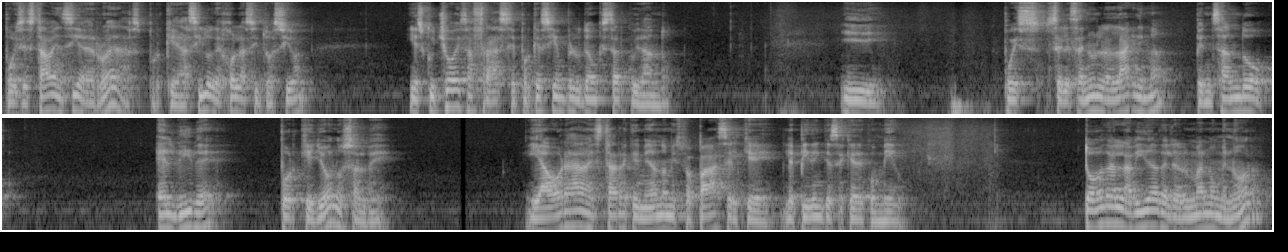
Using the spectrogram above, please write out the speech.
pues estaba en silla de ruedas, porque así lo dejó la situación, y escuchó esa frase, ¿por qué siempre lo tengo que estar cuidando? Y pues se le salió la lágrima pensando, Él vive porque yo lo salvé. Y ahora está recriminando a mis papás el que le piden que se quede conmigo. Toda la vida del hermano menor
